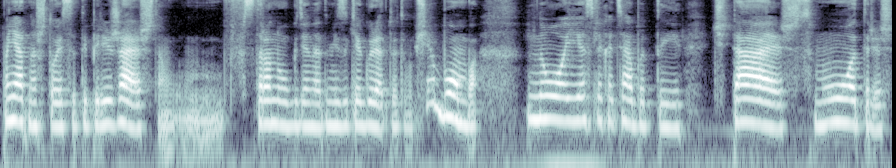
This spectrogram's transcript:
понятно, что если ты переезжаешь там в страну, где на этом языке говорят, то это вообще бомба, но если хотя бы ты читаешь, смотришь,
